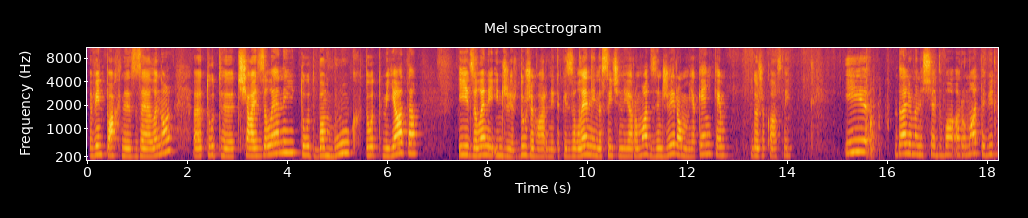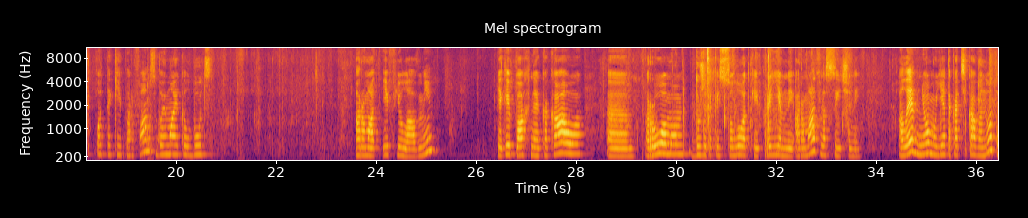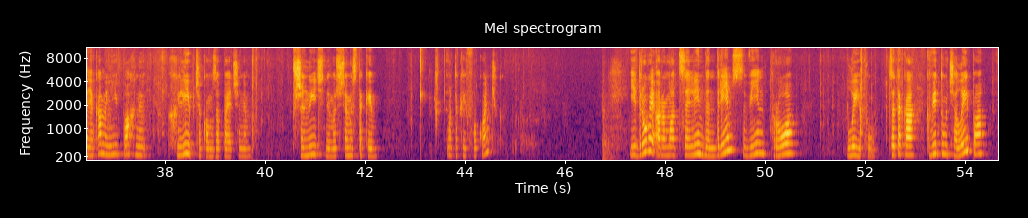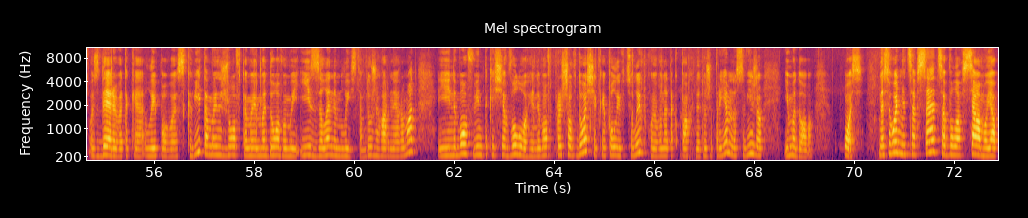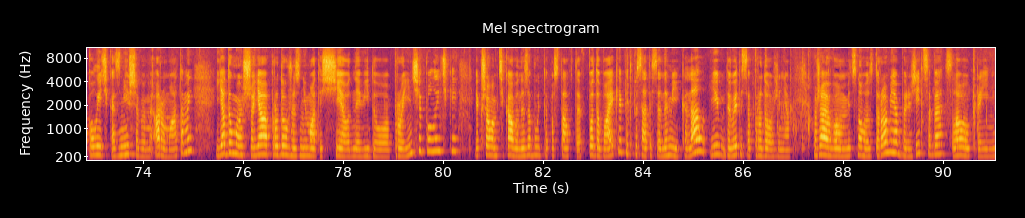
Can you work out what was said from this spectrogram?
Він пахне зелено. Е, Тут е, чай зелений, тут бамбук, тут м'ята і зелений інжир. Дуже гарний такий зелений насичений аромат з інжиром, м'якеньким. Дуже класний. І далі в мене ще два аромати від отакий Parfums by Michael Boots. Аромат If You Love Me, який пахне какао, е, ромом. Дуже такий солодкий, приємний аромат насичений. Але в ньому є така цікава нота, яка мені пахне хлібчиком запеченим, пшеничним, ось чимось таким. Отакий флакончик. І другий аромат це Linden Dreams. Він про липу. Це така квітуча липа. Ось дерево таке липове з квітами жовтими, медовими і з зеленим листям. Дуже гарний аромат. І немов він такий ще вологий, немов пройшов дощик і полив цю липку, і вона так пахне дуже приємно, свіжо і медово. Ось. На сьогодні це все. Це була вся моя поличка з нішевими ароматами. Я думаю, що я продовжу знімати ще одне відео про інші полички. Якщо вам цікаво, не забудьте поставити вподобайки, підписатися на мій канал і дивитися продовження. Бажаю вам міцного здоров'я, бережіть себе, слава Україні!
